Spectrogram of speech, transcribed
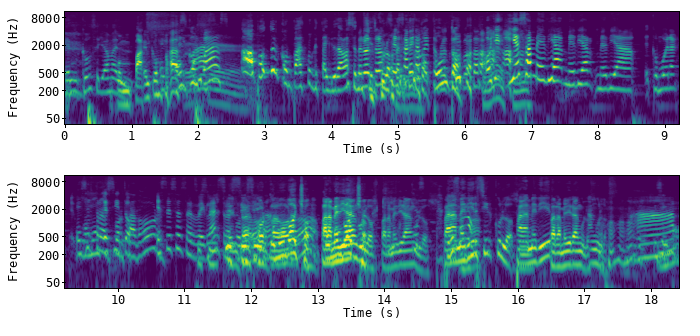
el, ¿cómo se llama? El Compás. El compás. El compás. Eh, No, ponte el compás porque te ayudaba a hacer Pero un el círculo perfecto, exactamente. pero el punto. Oye, y esa media, media, media, como era, Es como el un quesito. transportador. Es arregla sí, el sí, el sí, transportador. sí, como un bocho. ¿no? Para medir bocho. ángulos, para medir ángulos. Para medir no. círculo, para medir... Para medir ángulos. ángulos. Ah,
